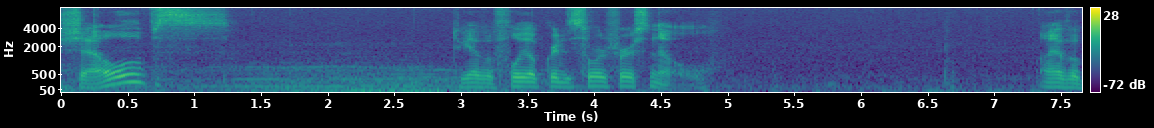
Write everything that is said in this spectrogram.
Shelves? Do you have a fully upgraded sword first? No. I have a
